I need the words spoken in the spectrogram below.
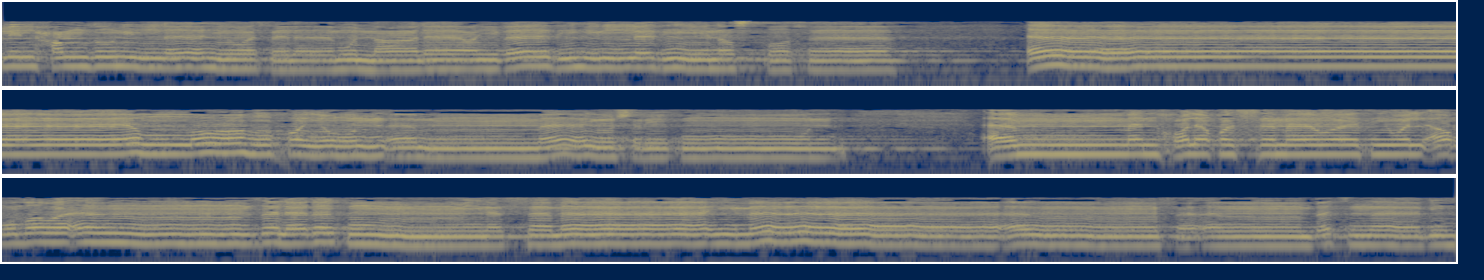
قل الحمد لله وسلام على عباده الذين اصطفى. آه الله خير أم ما يشركون. أمن خلق السماوات والأرض وأنزل لكم من السماء ماء فأنبتنا به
